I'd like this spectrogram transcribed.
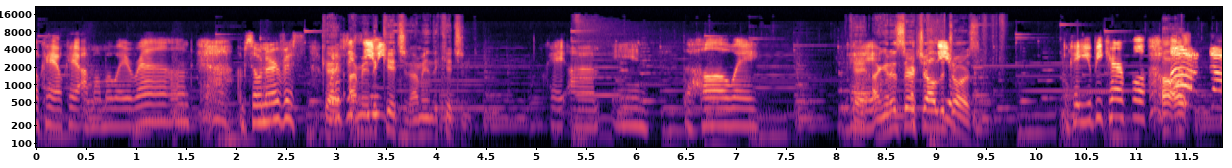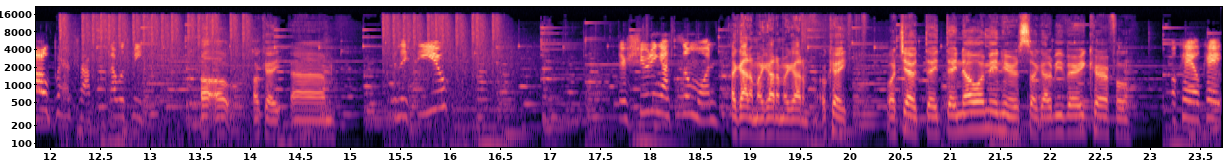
Okay, okay, I'm on my way around. I'm so nervous. What Okay, if I'm in the kitchen. I'm in the kitchen. Okay, I'm in the hallway. Okay, I'm going to search all the you. doors. Okay, you be careful. Uh-oh. Oh, no, bear trap. That was me. Uh oh. Okay, um. Can they see you? They're shooting at someone. I got him, I got him, I got him. Okay, watch out. They, they know I'm in here, so I gotta be very careful. Okay, okay,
